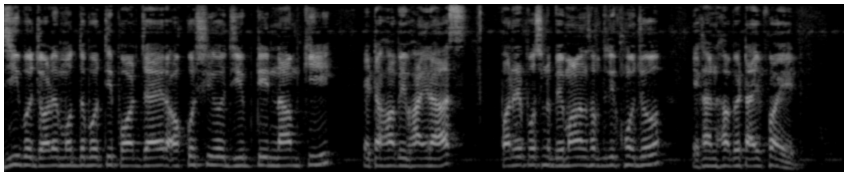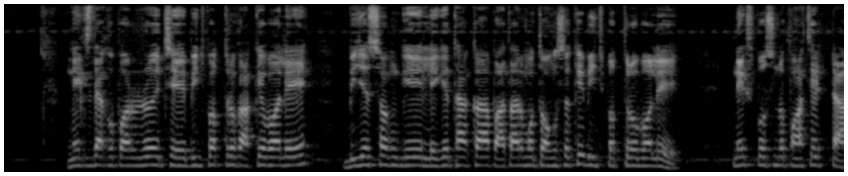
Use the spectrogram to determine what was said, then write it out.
জীব ও জড়ের মধ্যবর্তী পর্যায়ের অকোষীয় জীবটির নাম কি? এটা হবে ভাইরাস। পরের প্রশ্ন, বেমানান শব্দটি খোঁজো। এখানে হবে টাইফয়েড। নেক্সট দেখো, পরে রয়েছে, বীজপত্র কাকে বলে? বীজের সঙ্গে লেগে থাকা পাতার মতো অংশকে বীজপত্র বলে। নেক্সট প্রশ্ন পাঁচেরটা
